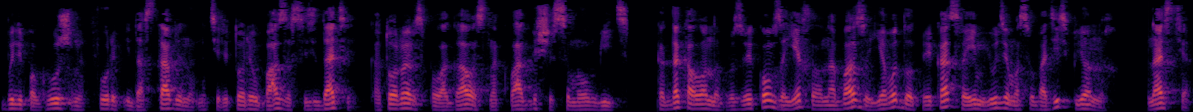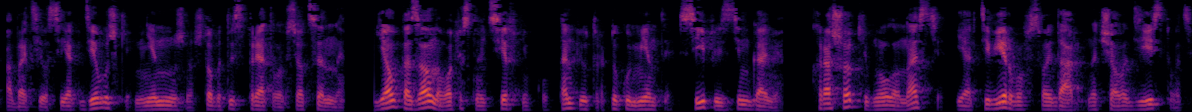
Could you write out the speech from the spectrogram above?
были погружены в фуры и доставлены на территорию базы Созидателей, которая располагалась на кладбище самоубийц. Когда колонна грузовиков заехала на базу, я отдал приказ своим людям освободить пленных. «Настя», — обратился я к девушке, — «мне нужно, чтобы ты спрятала все ценное. Я указал на офисную технику, компьютер, документы, сейфы с деньгами. Хорошо кивнула Настя и, активировав свой дар, начала действовать.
